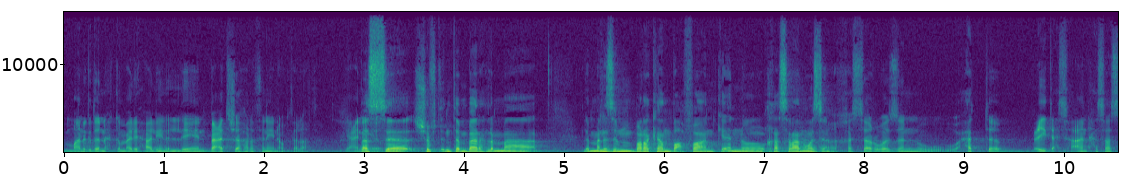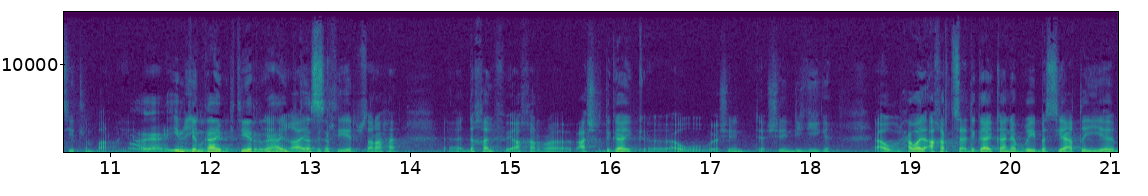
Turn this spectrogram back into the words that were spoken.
ما نقدر نحكم عليه حاليا لين بعد شهر اثنين أو ثلاثة. يعني بس آه، شفت أنت إمبارح لما لما نزل المباراه كان ضعفان كأنه خسران وزن. خسر وزن وحتى بعيد عن حساسية المباراة. آه، يمكن بعيد. غايب كثير يعني هاي غايب بتأثر. كثير بصراحة. آه، دخل في آخر 10 دقائق أو 20 20 دقيقة أو حوالي آخر تسع دقائق كان يبغي بس يعطيه آه،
